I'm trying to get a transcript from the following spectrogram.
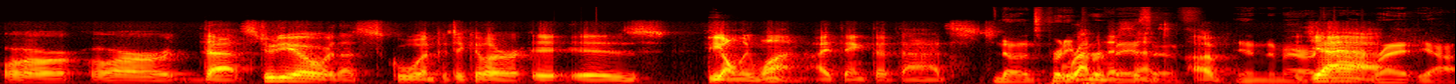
or or that studio or that school in particular is the only one. I think that that's no, it's pretty reminiscent of in America. Yeah, right. Yeah.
